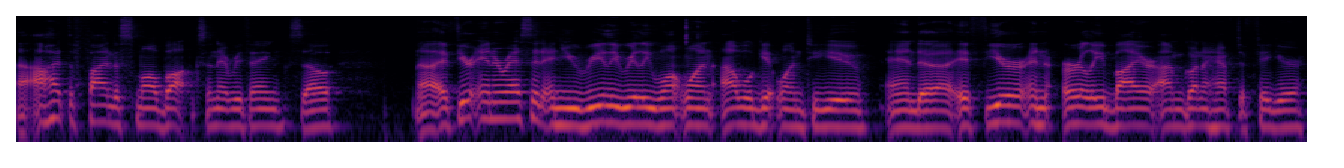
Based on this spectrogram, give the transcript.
Uh, I'll have to find a small box and everything. So uh, if you're interested and you really, really want one, I will get one to you. And uh, if you're an early buyer, I'm going to have to figure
